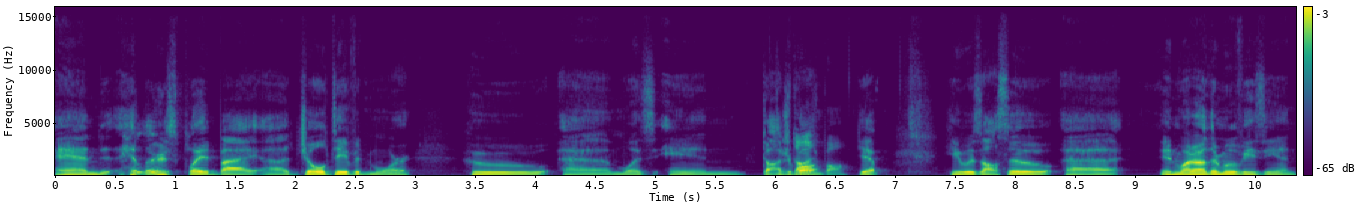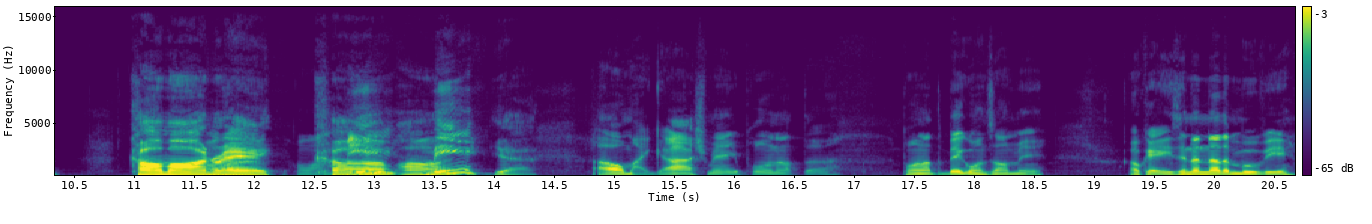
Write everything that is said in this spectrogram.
and Hitler is played by uh, Joel David Moore, who um, was in Dodgeball. Dodgeball. Yep. He was also uh, in what other movie is he in? Come on, Hold on, Ray. hold on. Come Me? on. Me? Yeah. Oh my gosh, man, you're pulling out the pulling out the big ones on me. Okay, he's in another movie.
